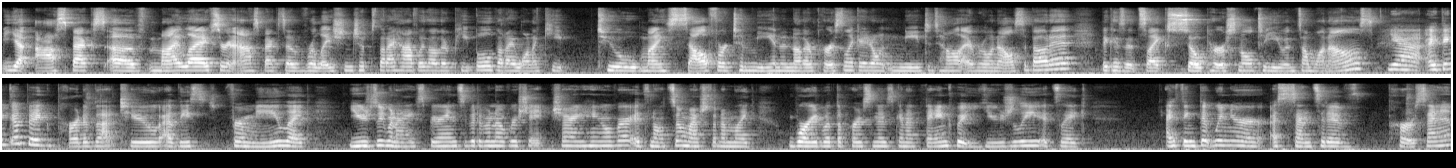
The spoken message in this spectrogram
yeah aspects of my life, certain aspects of relationships that I have with other people that I want to keep to myself or to me and another person. Like I don't need to tell everyone else about it because it's like so personal to you and someone else. Yeah, I think a big part of that too, at least for me, like usually when I experience a bit of an oversharing hangover, it's not so much that I'm like worried what the person is gonna think, but usually it's like I think that when you're a sensitive person,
